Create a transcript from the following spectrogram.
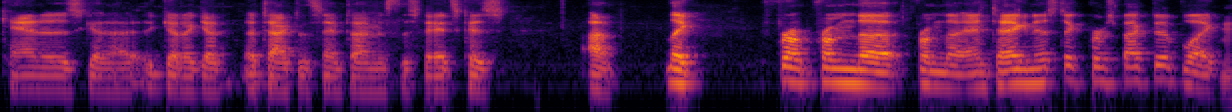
Canada's gonna gonna get attacked at the same time as the states because, um, like from from the from the antagonistic perspective, like Hmm.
